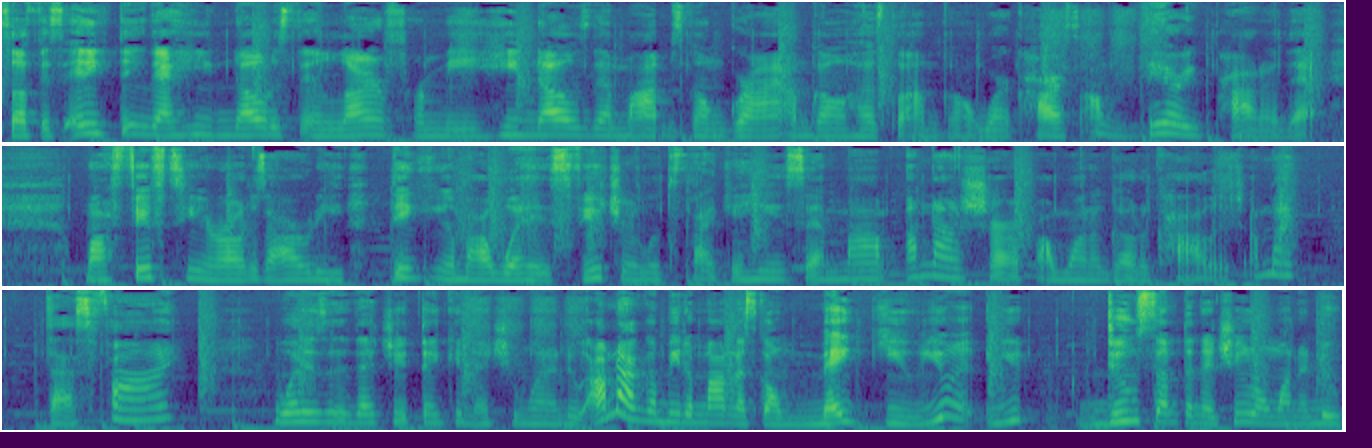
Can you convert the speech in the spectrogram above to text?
So if it's anything that he noticed and learned from me, he knows that mom's gonna grind, I'm gonna hustle, I'm gonna work hard. So I'm very proud of that. My 15 year old is already thinking about what his future looks like, and he said, Mom, I'm not sure if I wanna go to college. I'm like, that's fine. What is it that you're thinking that you want to do? I'm not gonna be the mom that's gonna make you you you do something that you don't want to do.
